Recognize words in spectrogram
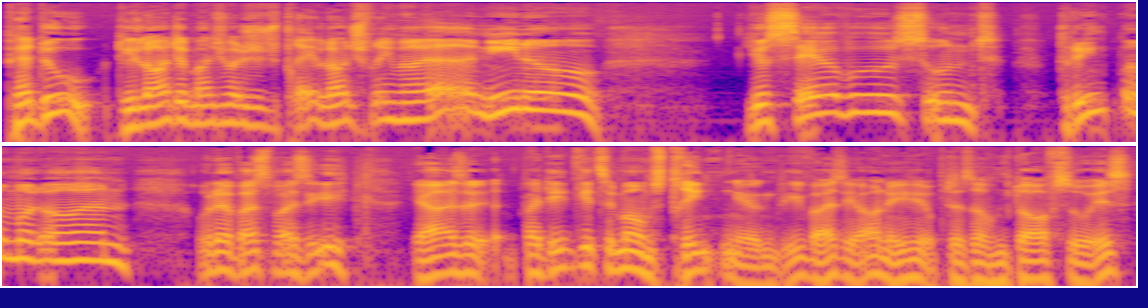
per Du. Die Leute manchmal sprechen, Leute sprechen mal, ja, Nino, ja servus und trinkt man mal euren oder was weiß ich. Ja, also bei denen geht's immer ums Trinken irgendwie, weiß ich auch nicht, ob das auf dem Dorf so ist.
